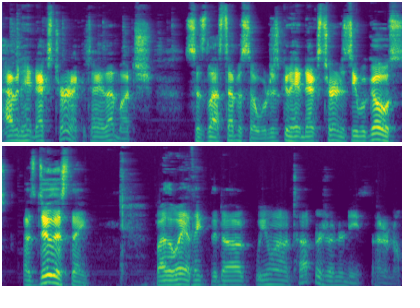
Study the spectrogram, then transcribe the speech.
haven't hit next turn, I can tell you that much. Since last episode, we're just going to hit next turn and see what goes. Let's do this thing. By the way, I think the dog, we want on top or underneath? I don't know.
